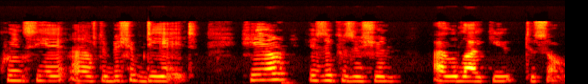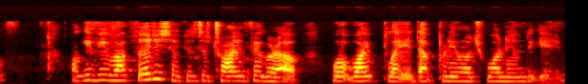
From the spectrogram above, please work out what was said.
queen c8, and after bishop d8. Here is the position I would like you to solve. I'll give you about 30 seconds to try and figure out what white played that pretty much won him the game.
